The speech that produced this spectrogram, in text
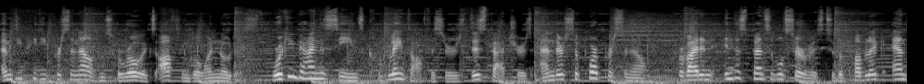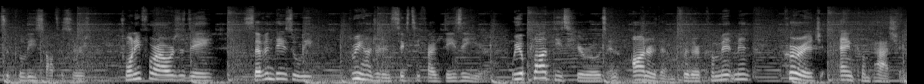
MDPD personnel whose heroics often go unnoticed. Working behind the scenes, complaint officers, dispatchers, and their support personnel provide an indispensable service to the public and to police officers 24 hours a day, 7 days a week, 365 days a year. We applaud these heroes and honor them for their commitment, courage, and compassion.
